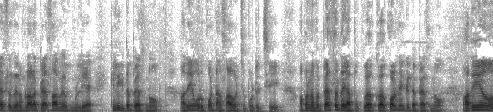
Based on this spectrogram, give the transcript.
பேசுறது? நம்மளால் பேசாமல் இருக்க முடியலையே. கிளிக்கிட்ட பேசணும். அதையும் ஒரு கோட்டான் சாவடிச்சு போட்டுச்சு. அப்புறம் நம்ம பேசுகிறத எப்போ குழந்தைங்கிட்ட பேசணும். அதையும்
